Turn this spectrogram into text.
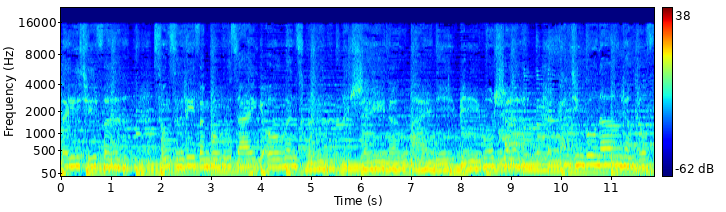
累七分。从此离分不再有温存，谁能爱你比我深？感情不能两头分。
